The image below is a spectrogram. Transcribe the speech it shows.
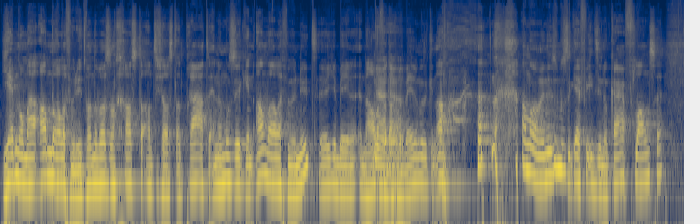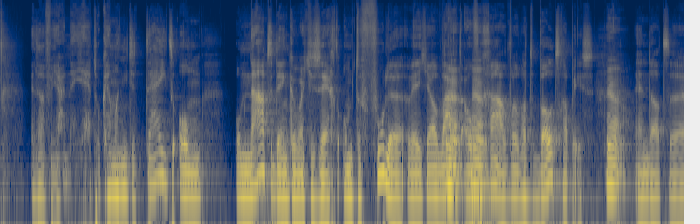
je hebt nog maar anderhalf minuut, want er was een gast te enthousiast aan het praten. En dan moest ik in anderhalf minuut, weet je, ben je een halve Ja, dag ja. mee bezig, dan moest ik in anderhalf, anderhalf minuut moest ik even iets in elkaar flansen. En dan van, ja, nee, je hebt ook helemaal niet de tijd om, om na te denken wat je zegt, om te voelen, weet je wel, waar Ja, het over ja. gaat, wat, wat de boodschap is. Ja, En dat, eh,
